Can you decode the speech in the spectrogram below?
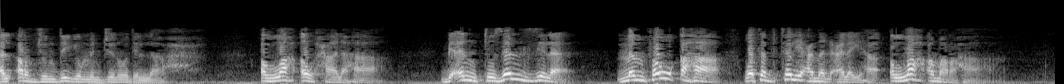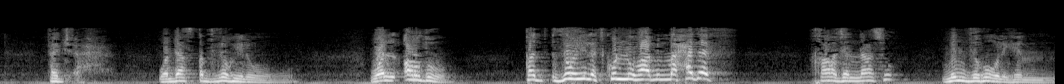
الأرض جندي من جنود الله. الله أوحى لها بأن تزلزل من فوقها وتبتلع من عليها. الله أمرها. فجأة. والناس قد ذهلوا والأرض قد ذهلت كلها مما حدث. خرج الناس من ذهولهم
